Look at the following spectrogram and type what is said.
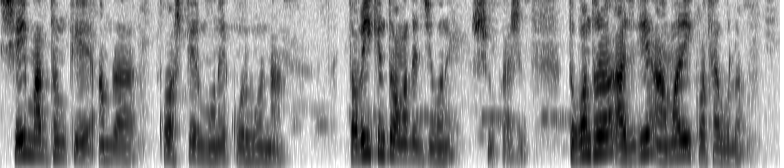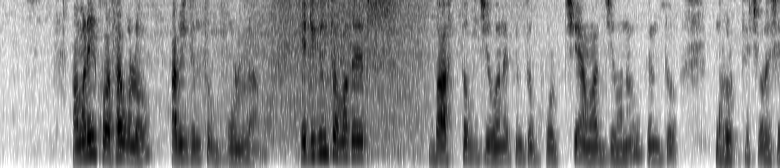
সেই মাধ্যমকে আমরা কষ্টের মনে করব না। তবেই কিন্তু আমাদের জীবনে সুখ আসবে। তো বন্ধুরা, আজকে আমার এই কথাগুলো, আমার এই কথাগুলো আমি কিন্তু বললাম। এটি কিন্তু আমাদের বাস্তব জীবনে কিন্তু ঘটছে, আমার জীবনেও কিন্তু ঘটতে চলেছে।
